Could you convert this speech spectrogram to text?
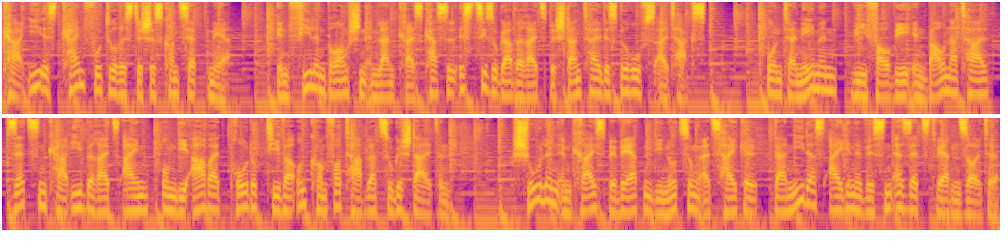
KI ist kein futuristisches Konzept mehr. In vielen Branchen im Landkreis Kassel ist sie sogar bereits Bestandteil des Berufsalltags. Unternehmen, wie VW in Baunatal, setzen KI bereits ein, um die Arbeit produktiver und komfortabler zu gestalten. Schulen im Kreis bewerten die Nutzung als heikel, da nie das eigene Wissen ersetzt werden sollte.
